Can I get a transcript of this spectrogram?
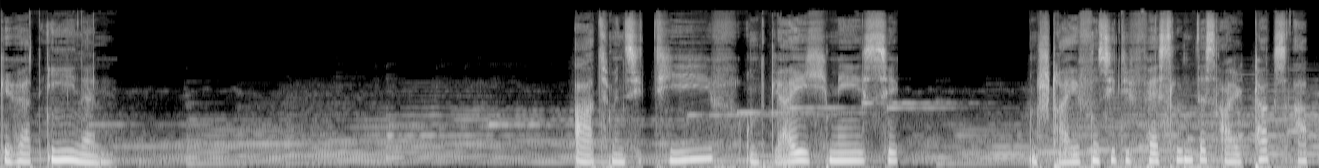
gehört Ihnen. Atmen Sie tief und gleichmäßig und streifen Sie die Fesseln des Alltags ab.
